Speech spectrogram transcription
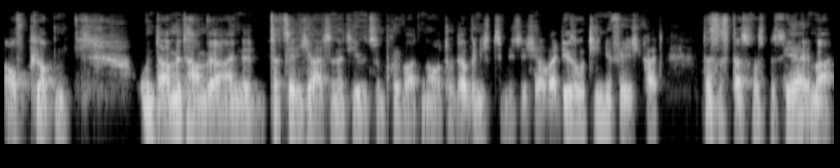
aufploppen. Und damit haben wir eine tatsächliche Alternative zum privaten Auto. Da bin ich ziemlich sicher, weil diese Routinefähigkeit, das ist das, was bisher immer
